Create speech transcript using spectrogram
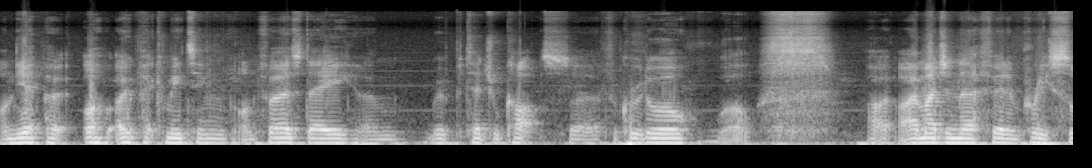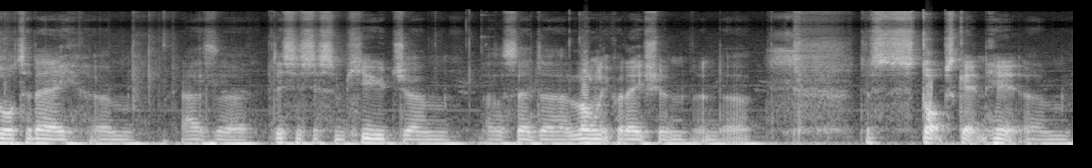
on the OPEC meeting on Thursday um, with potential cuts uh, for crude oil. Well, I, I, imagine they're feeling pretty sore today. Um, as uh, this is just some huge, um, as I said, long liquidation and just stops getting hit um,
